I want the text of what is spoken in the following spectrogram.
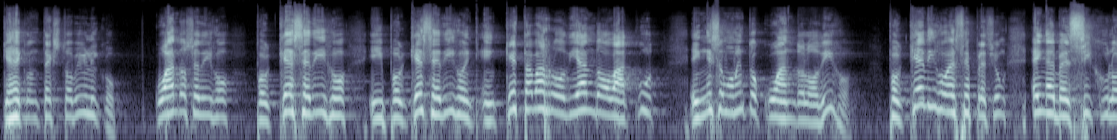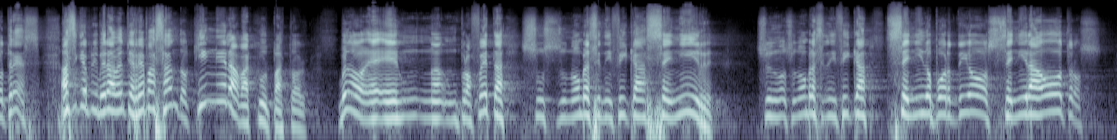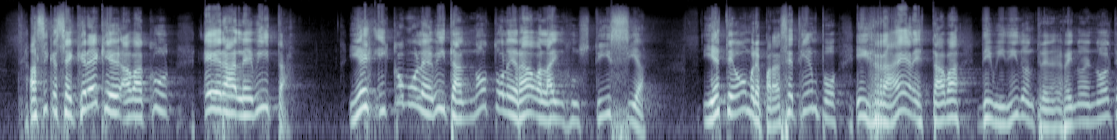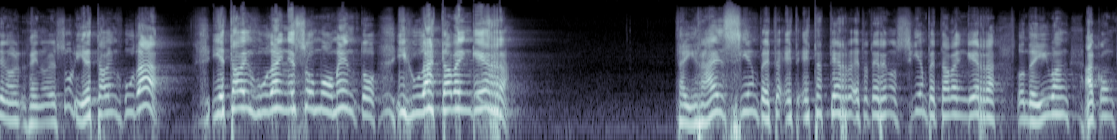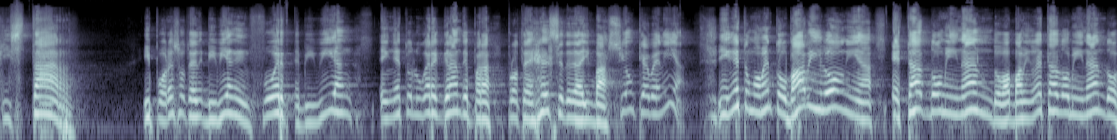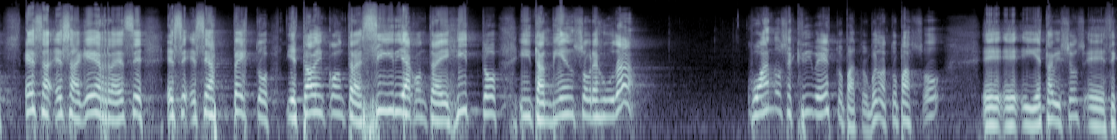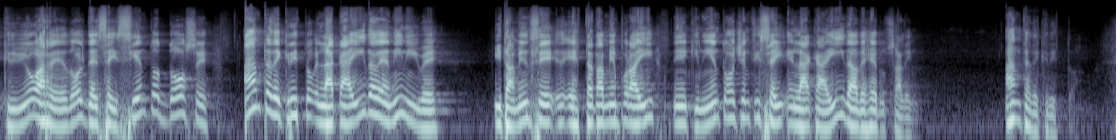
¿Qué es el contexto bíblico? ¿Cuándo se dijo? ¿Por qué se dijo? ¿Y por qué se dijo? ¿En, qué estaba rodeando Habacuc en ese momento cuando lo dijo? ¿Por qué dijo esa expresión en el versículo 3? Así que primeramente repasando, ¿quién era Habacuc, pastor? Bueno, eh, es un, profeta, su, nombre significa ceñir, su, su nombre significa ceñido por Dios, ceñir a otros. Así que se cree que Habacuc era levita. Y, es, y como levita no toleraba la injusticia. Y este hombre, para ese tiempo, Israel estaba dividido entre el reino del norte y el reino del sur. Y él estaba en Judá. Y estaba en Judá en esos momentos. Y Judá estaba en guerra. O sea, Israel siempre, este- este- estas ter- estos terrenos siempre estaban en guerra donde iban a conquistar. Y por eso vivían en fuertes, vivían en estos lugares grandes para protegerse de la invasión que venía. Y en estos momentos Babilonia está dominando, Ba- Babilonia está dominando esa, esa guerra, ese, ese, ese aspecto. Y estaba en contra de Siria, contra Egipto y también sobre Judá. ¿Cuándo se escribe esto, pastor? Bueno, esto pasó eh, eh, y esta visión eh, se escribió alrededor del 612 antes de Cristo en la caída de Nínive y también se, está también por ahí en el 586 en la caída de Jerusalén antes de Cristo.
